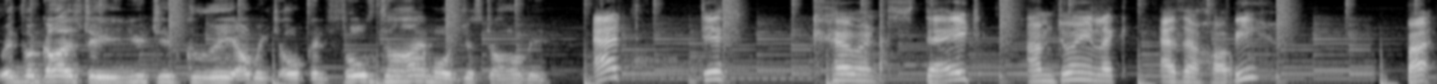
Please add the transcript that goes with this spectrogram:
with regards to your YouTube career, are we talking full time or just a hobby? At this current stage, I'm doing like as a hobby, but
